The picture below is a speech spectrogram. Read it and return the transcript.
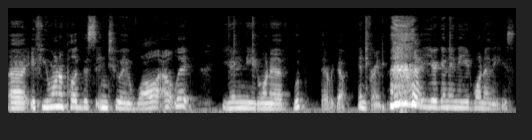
uh, if you want to plug this into a wall outlet, you're going to need one of, whoop, there we go, in frame. you're going to need one of these.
